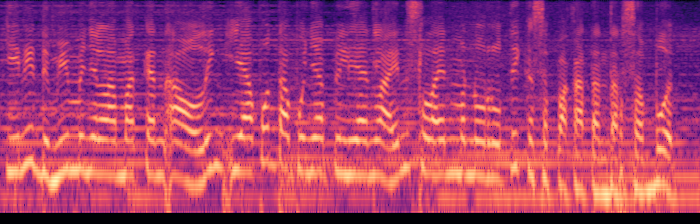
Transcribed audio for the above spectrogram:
Kini demi menyelamatkan Aoling, ia pun tak punya pilihan lain selain menuruti kesepakatan tersebut.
